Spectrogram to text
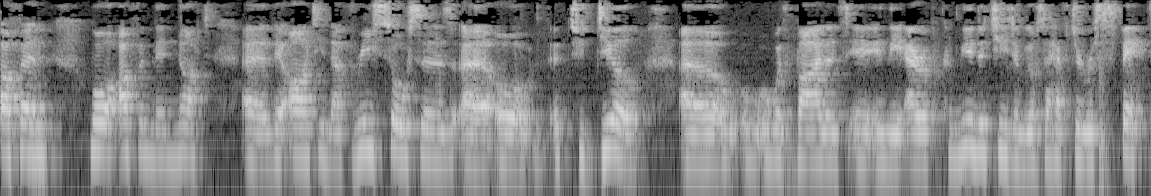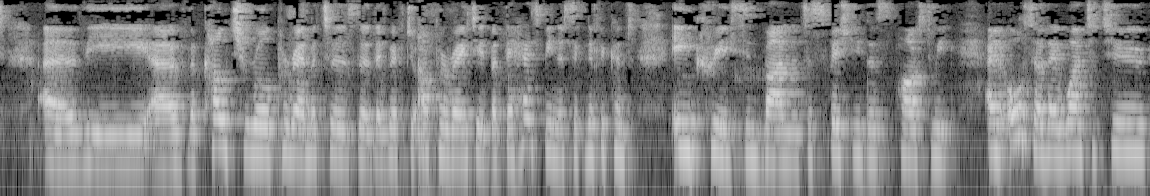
Often, more often than not, uh, there aren't enough resources uh, or uh, to deal uh, with violence in, in, the Arab communities, and we also have to respect uh, the uh, the cultural parameters that, that, we have to operate in. But there has been a significant increase in violence, especially this past week, and also they wanted to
